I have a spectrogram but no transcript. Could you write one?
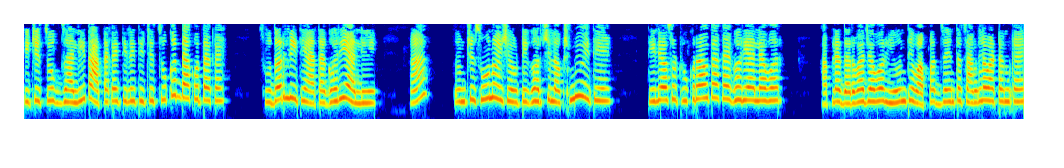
तिची चूक झाली तर आता काय तिला तिची चूकच दाखवता काय? सुधारली ती आता घरी आली. हा? तुमची सून आहे शेवटी. घरची लक्ष्मी होती तिला असं ठुकरावता काय घरी आल्यावर? आपल्या दरवाजावर येऊन ती वापस जाईन तर चांगलं वाटन काय?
